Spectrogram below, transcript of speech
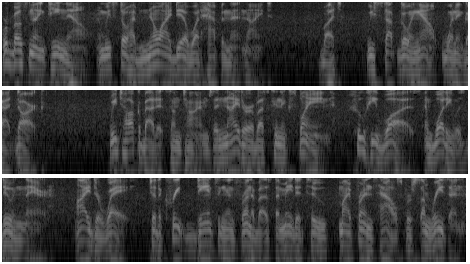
We're both 19 now, and we still have no idea what happened that night. But we stopped going out when it got dark. We talk about it sometimes, and neither of us can explain who he was and what he was doing there. Either way, to the creep dancing in front of us that made it to my friend's house for some reason,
